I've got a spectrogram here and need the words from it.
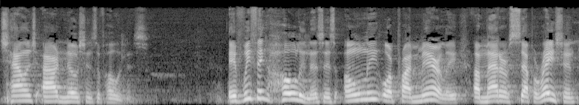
challenge our notions of holiness. If we think holiness is only or primarily a matter of separation,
